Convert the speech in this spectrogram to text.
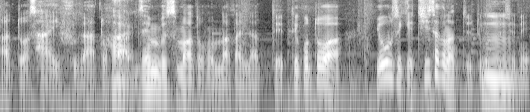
あとは財布がとか、はい、全部スマートフォンの中になってってことは容積が小さくなってるってことですよね。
